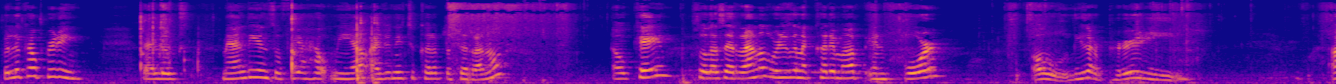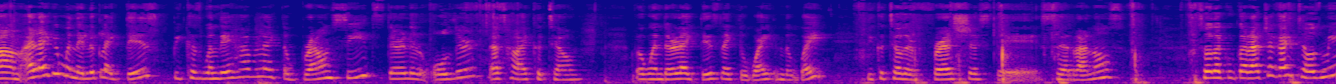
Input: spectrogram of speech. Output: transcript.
But look how pretty that looks. Mandy and Sophia helped me out. I just need to cut up the serranos. Okay, so the serranos, we're just gonna cut them up in four. Oh, these are pretty. Um, I like it when they look like this because when they have like the brown seeds, they're a little older. That's how I could tell. But when they're like this, like the white and the white, you could tell they're fresh este, serranos. So the cucaracha guy tells me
